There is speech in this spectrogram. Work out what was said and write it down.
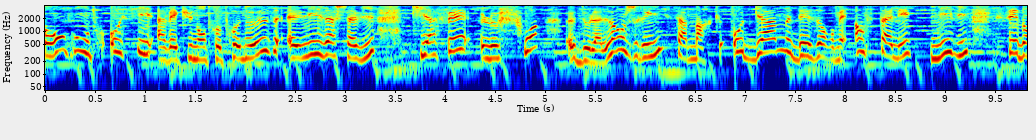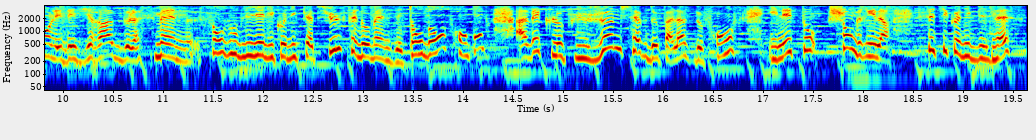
Rencontre aussi avec une entrepreneuse, Lisa Chavy, qui a fait le choix de la lingerie, sa marque haut de gamme désormais installée, Livy. C'est dans les désirables de la semaine. Sans oublier l'iconique capsule Phénomènes et tendances, rencontre avec le plus jeune chef de palace de France. Il est au Shangri-La. C'est Iconic Business.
